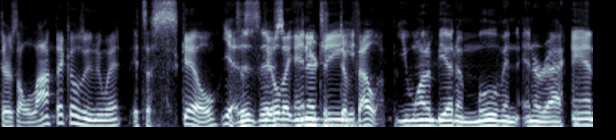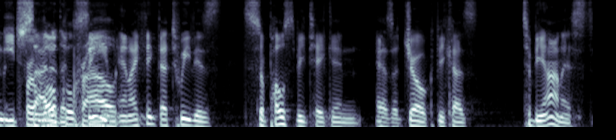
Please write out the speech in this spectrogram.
There's a lot that goes into it. It's a skill. Yeah, it's a skill that you energy. need to develop. You want to be able to move and interact and with each side of the crowd. scene and i think that tweet is supposed to be taken as a joke because to be honest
